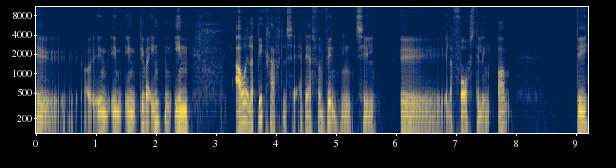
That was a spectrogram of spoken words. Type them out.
øh, og en, en, en, det var enten en af- eller bekræftelse af deres forventning til, øh, eller forestilling om det,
